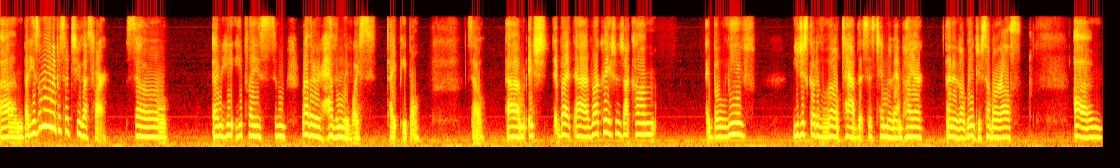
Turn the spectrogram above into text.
Um, but he's only in episode two thus far. So, and he, he plays some rather heavenly voice type people. So, um, it's, but, uh, rawcreations.com, I believe you just go to the little tab that says Tim the Vampire and it'll lead you somewhere else. Um,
